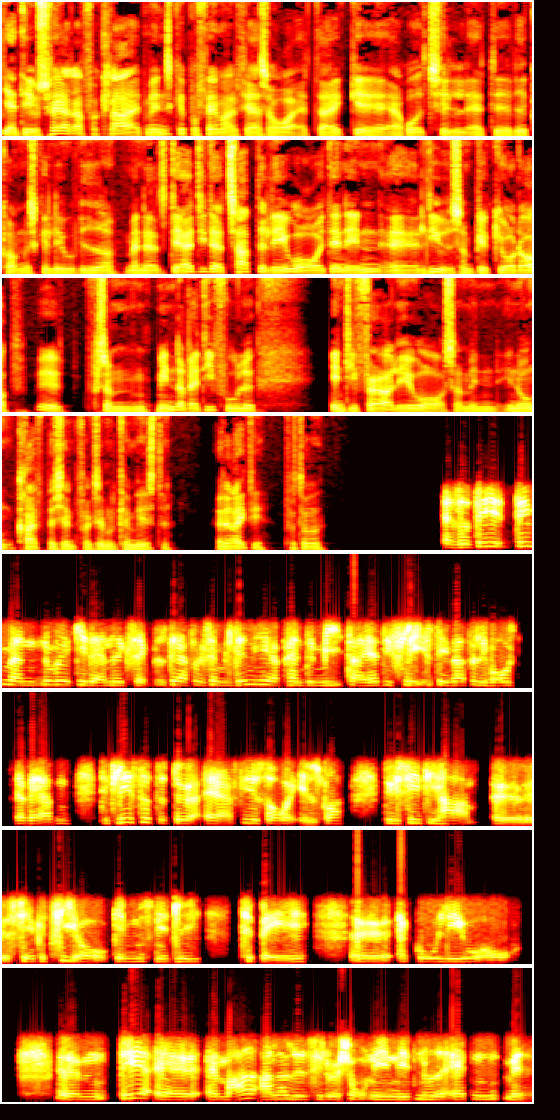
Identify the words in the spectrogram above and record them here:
Ja, det er jo svært at forklare et menneske på 75 år, at der ikke øh, er råd til, at øh, vedkommende skal leve videre. Men det er de der tabte leveår i den ende af livet, som bliver gjort op øh, som mindre værdifulde end de 40 leveår, som en, en ung kræftpatient for eksempel kan miste. Er det rigtigt forstået? Altså det, det man, nu vil jeg give et andet eksempel, det er for eksempel den her pandemi, der er de fleste, i hvert fald i vores af verden, de fleste, der dør, er 80 år ældre. Det vil sige, at de har øh, cirka 10 år gennemsnitligt tilbage øh, af gode leveår. Øhm, det er, øh, er meget anderledes situation i 1918 med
